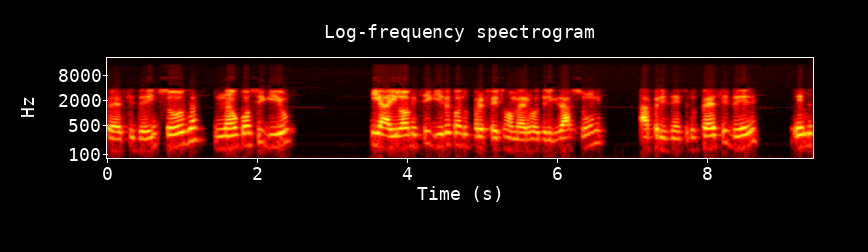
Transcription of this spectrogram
PSD em Souza, não conseguiu. E aí, logo em seguida, quando o prefeito Romero Rodrigues assume a presidência do PSD, ele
